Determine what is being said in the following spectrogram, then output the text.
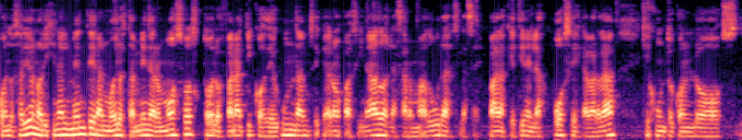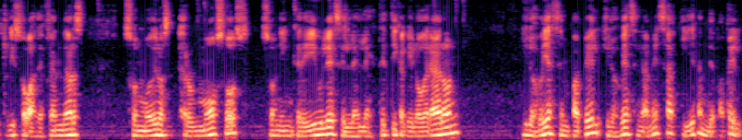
Cuando salieron originalmente eran modelos también hermosos, todos los fanáticos de Gundam se quedaron fascinados, las armaduras, las espadas que tienen, las poses, la verdad, que junto con los Rizobas Defenders son modelos hermosos, son increíbles la, la estética que lograron, y los veías en papel y los veías en la mesa y eran de papel.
